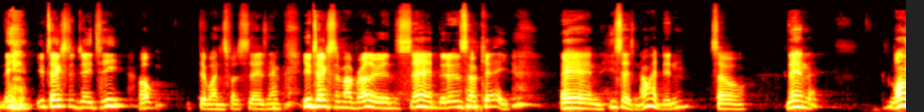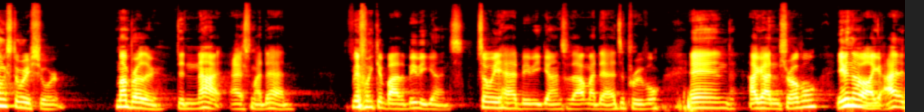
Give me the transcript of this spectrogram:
you texted JT. Well, that wasn't supposed to say his name. You texted my brother and said that it was okay. And he says, No, I didn't. So then, long story short, my brother did not ask my dad if we could buy the BB guns. So we had BB guns without my dad's approval. And I got in trouble even though like I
